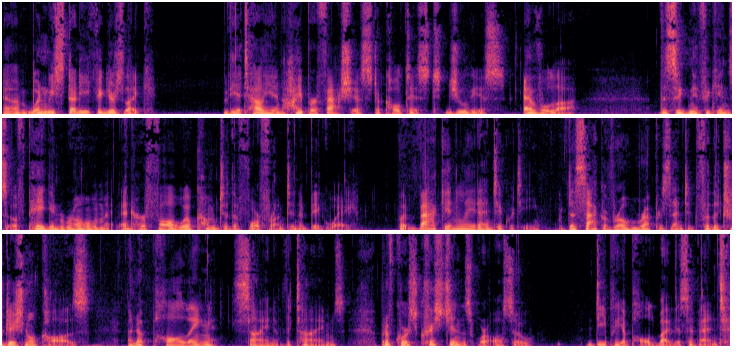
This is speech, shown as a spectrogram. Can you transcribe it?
Um, when we study figures like the Italian hyper fascist occultist Julius Evola the significance of pagan Rome and her fall will come to the forefront in a big way. But back in late antiquity, the sack of Rome represented, for the traditional cause, an appalling sign of the times. But of course, Christians were also deeply appalled by this event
